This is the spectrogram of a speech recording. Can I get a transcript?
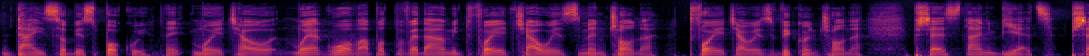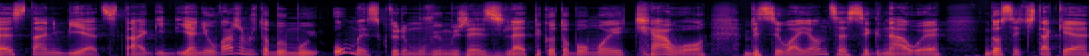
daj sobie spokój. Moje ciało, moja głowa podpowiadała mi twoje ciało jest zmęczone twoje ciało jest wykończone. Przestań biec, przestań biec, tak? I ja nie uważam, że to był mój umysł, który mówił mi, że jest źle, tylko to było moje ciało wysyłające sygnały, dosyć takie,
